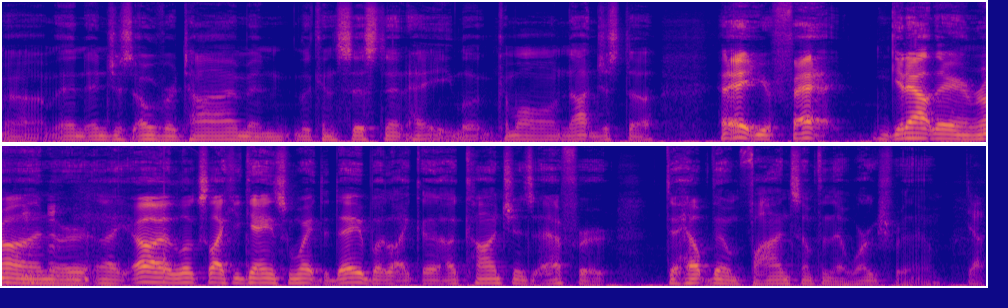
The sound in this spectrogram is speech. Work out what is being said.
Um, and, and just over time and the consistent, hey, look, come on, not just a, hey, you're fat, get out there and run, or like, oh, it looks like you gained some weight today, but like a, a conscious effort to help them find something that works for them. yeah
